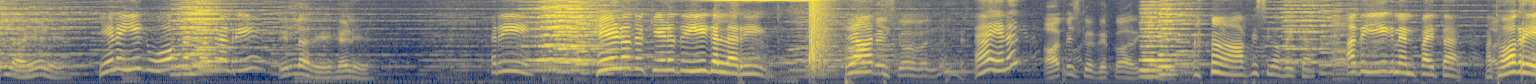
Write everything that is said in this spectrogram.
ಇಲ್ಲ ಹೇಳಿ. ಏನೋ ಈಗ ಹೋಗ್ಬೇಕು ಅಂದ್ರಲ್ರಿ? ಇಲ್ಲ ರೀ ಹೇಳಿ. ರೀ ಹೇಳೋದು ಕೇಳೋದು ಈಗಲ್ಲ ರೀ. ರಾತ್ರಿ ಆಫೀಸ್ಗೆ ಆ ಏನ? ಆಫೀಸ್ ಹೋಗ್ಬೇಕು ಅದಕ್ಕೆ ಆಫೀಸ್ಗೆ ಹೋಗ್ಬೇಕಾ? ಅದು ಈಗ ನೆನಪಾಯ್ತಾ? ಮತ್ತೆ ಹೋಗ್ರಿ.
